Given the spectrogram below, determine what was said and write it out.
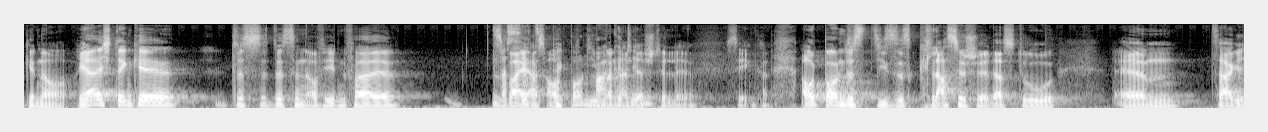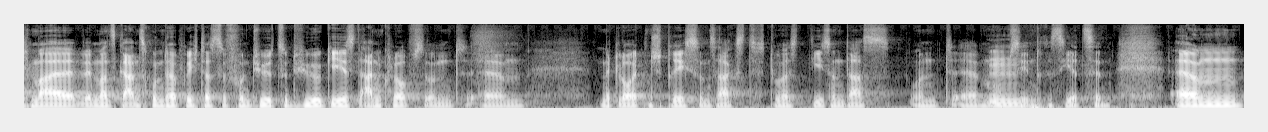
genau. Ja, ich denke, das, das sind auf jeden Fall zwei Aspekte, die man an der Stelle sehen kann. Outbound ist dieses Klassische, dass du, ähm, sage ich mal, wenn man es ganz runterbricht, dass du von Tür zu Tür gehst, anklopfst und ähm, mit Leuten sprichst und sagst, du hast dies und das und ähm, mhm. ob sie interessiert sind. Ähm,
